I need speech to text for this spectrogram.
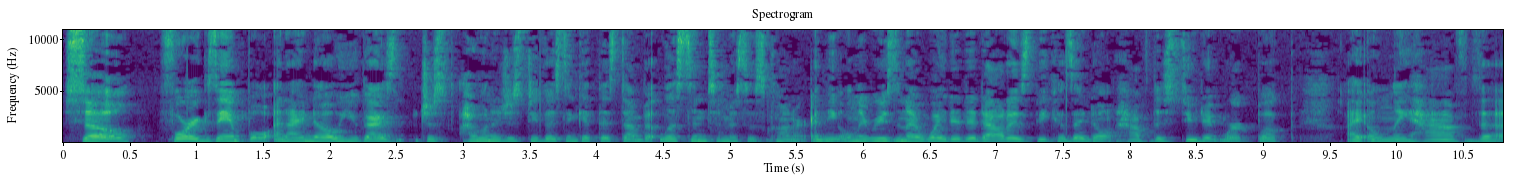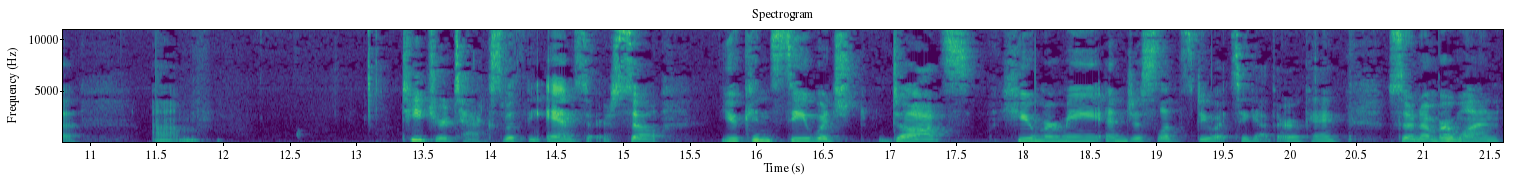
So, for example, and I know you guys just, I want to just do this and get this done, but listen to Mrs. Connor. And the only reason I whited it out is because I don't have the student workbook. I only have the um, teacher text with the answers. So you can see which dots humor me and just let's do it together, okay? So, number one,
